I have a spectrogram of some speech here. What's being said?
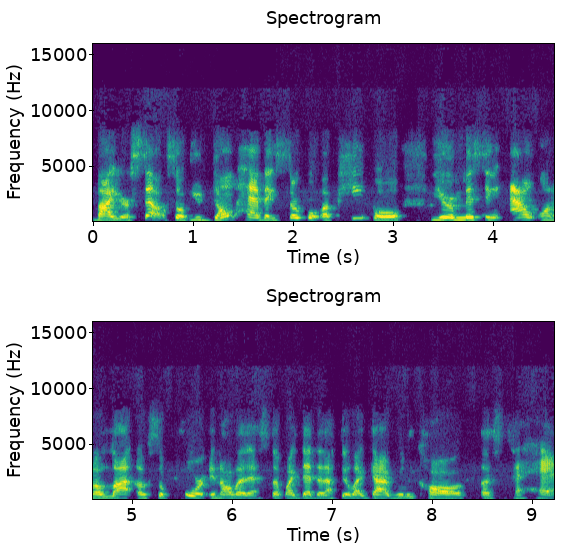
by yourself. So if you don't have a circle of people you're missing out on a lot of support and all of that stuff like that that i feel like god really called us to have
